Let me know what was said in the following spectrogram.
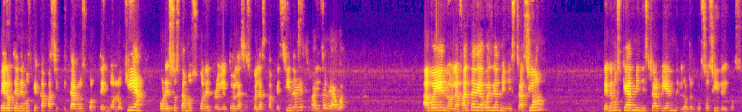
pero tenemos que capacitarlos con tecnología. Por eso estamos con el proyecto de las escuelas campesinas. es falta de agua? Ah, bueno, la falta de agua es de administración, tenemos que administrar bien los recursos hídricos.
